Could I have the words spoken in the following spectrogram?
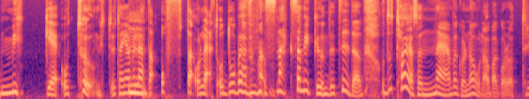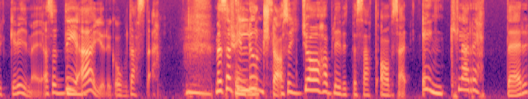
mycket och tungt. Utan jag vill Mm. äta ofta och lätt. Och då behöver man snacksa mycket under tiden. Och då tar jag så en näve granola och bara går och trycker i mig. Alltså det är ju det godaste. Men sen till lunch då. Alltså jag har blivit besatt av så här enkla rätter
